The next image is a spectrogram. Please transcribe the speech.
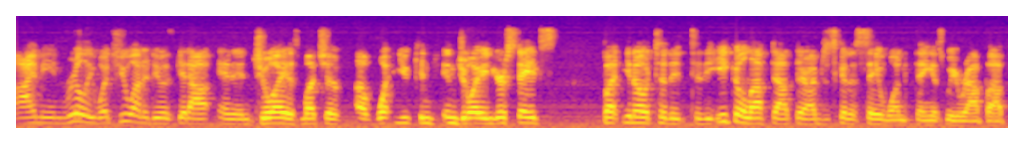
I mean, really, what you want to do is get out and enjoy as much of, of what you can enjoy in your states. But you know, to the to the eco left out there, I'm just going to say one thing as we wrap up.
